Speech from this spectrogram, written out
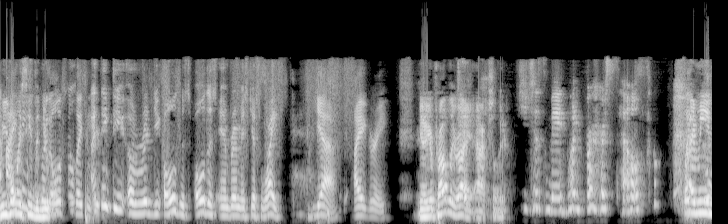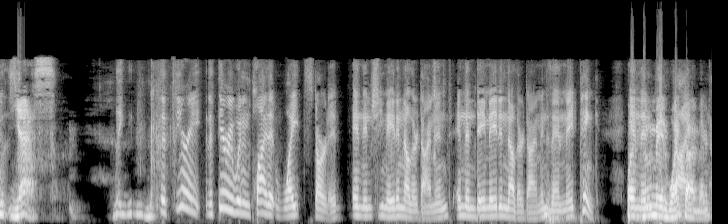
We've I only think seen the new oldest place in- I think the ori- the oldest oldest emblem is just white. yeah, I agree. You know, you're probably right, actually. She just made one for herself. I mean, yes. Like the theory the theory would imply that white started and then she made another diamond and then they made another diamond and then made pink But and then who made white died, diamond?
